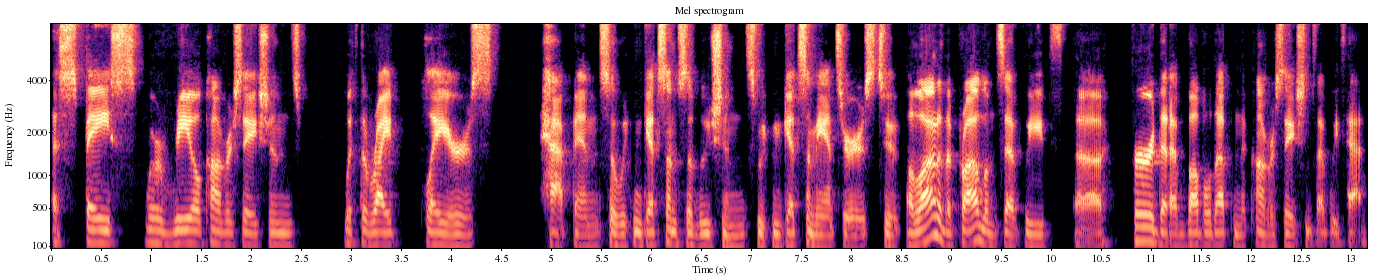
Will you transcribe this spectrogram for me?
a space where real conversations with the right players happen so we can get some solutions we can get some answers to a lot of the problems that we've uh, heard that have bubbled up in the conversations that we've had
